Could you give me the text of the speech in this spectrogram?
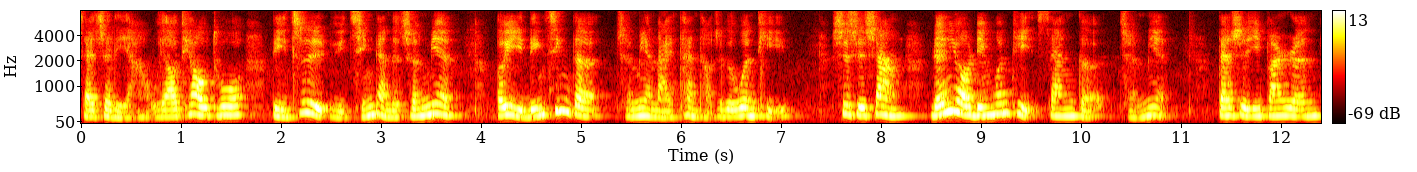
在这里啊，我要跳脱理智与情感的层面，而以灵性的层面来探讨这个问题。事实上，人有灵魂体三个层面，但是一般人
